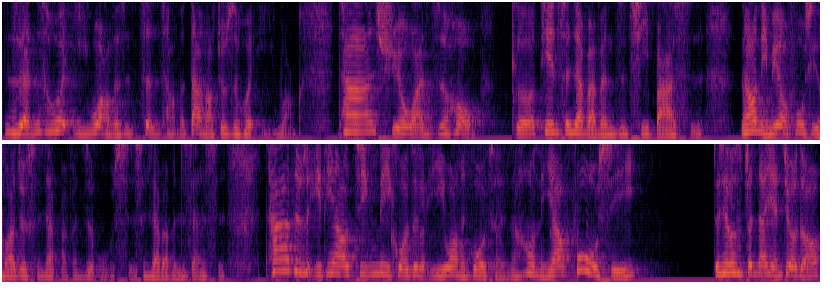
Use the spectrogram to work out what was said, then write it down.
人是会遗忘的，是正常的，大脑就是会遗忘。他学完之后。隔天剩下百分之七八十，然后你没有复习的话，就剩下百分之五十，剩下百分之三十。他就是一定要经历过这个遗忘的过程，然后你要复习，这些都是专家研究的哦。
